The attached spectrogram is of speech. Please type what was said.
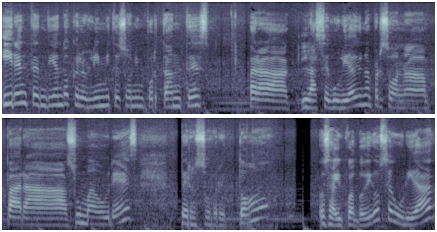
ir entendiendo que los límites son importantes para la seguridad de una persona, para su madurez, pero sobre todo, o sea, y cuando digo seguridad,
